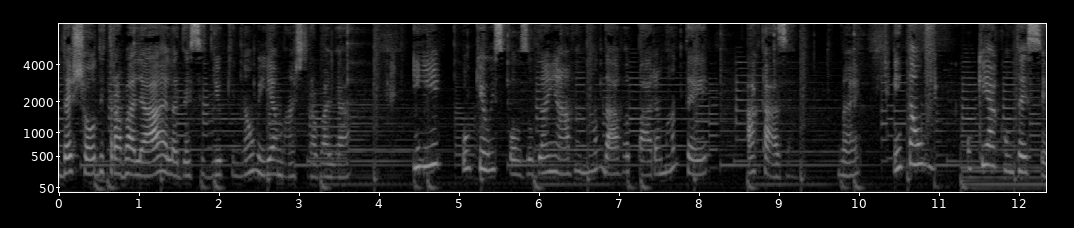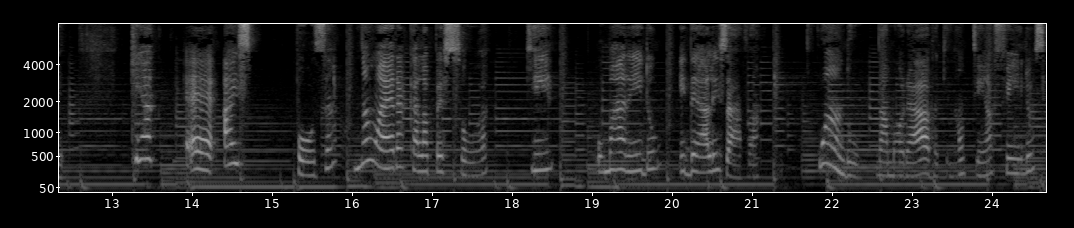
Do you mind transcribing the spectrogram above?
deixou de trabalhar, ela decidiu que não ia mais trabalhar e o que o esposo ganhava não dava para manter a casa, né? Então, o que aconteceu? Que a, é, a esposa não era aquela pessoa que o marido idealizava. Quando namorava, que não tinha filhos,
